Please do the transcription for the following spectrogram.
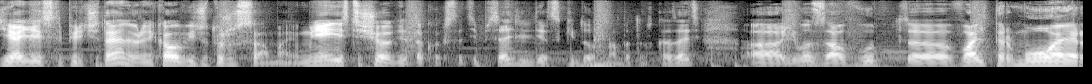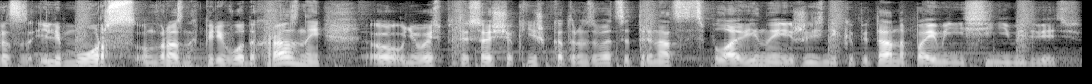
я, если перечитаю, наверняка увижу то же самое. У меня есть еще один такой, кстати, писатель детский, должен об этом сказать. Э, его зовут э, Вальтер Моерс или Морс, он в разных переводах разный. У него есть потрясающая книжка, которая называется «13 с половиной жизни капитана по имени Синий Медведь».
